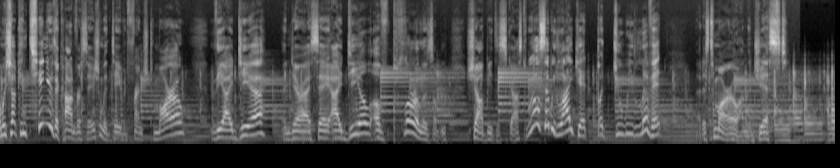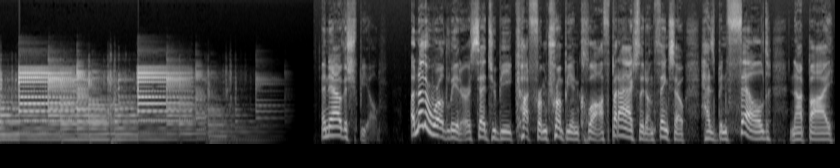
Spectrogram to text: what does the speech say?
And we shall continue the conversation with David French tomorrow. The idea, and dare I say, ideal of pluralism shall be discussed. We all say we like it, but do we live it? That is tomorrow on The Gist. And now the spiel. Another world leader, said to be cut from Trumpian cloth, but I actually don't think so, has been felled not by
